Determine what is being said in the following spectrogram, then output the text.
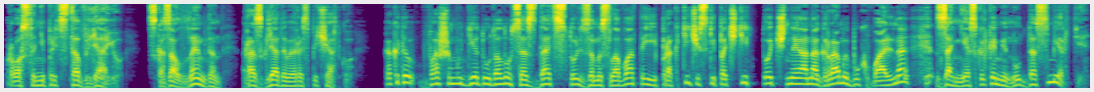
Просто не представляю, — сказал Лэнгдон, разглядывая распечатку. «Как это вашему деду удалось создать столь замысловатые и практически почти точные анаграммы буквально за несколько минут до смерти?»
